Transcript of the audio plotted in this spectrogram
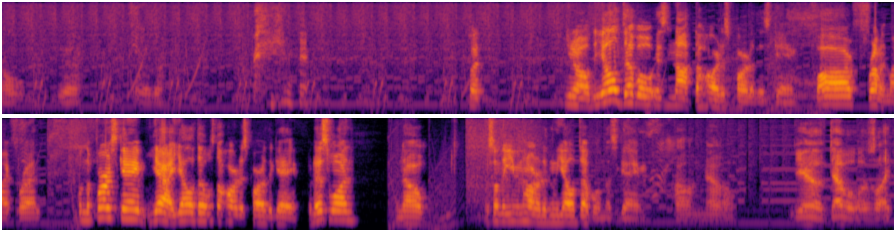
And roll. Yeah, whatever. But you know, the Yellow Devil is not the hardest part of this game. Far from it, my friend. From the first game, yeah, Yellow Devil's the hardest part of the game. But this one, no. There's something even harder than the Yellow Devil in this game. Oh no. Yellow Devil was like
